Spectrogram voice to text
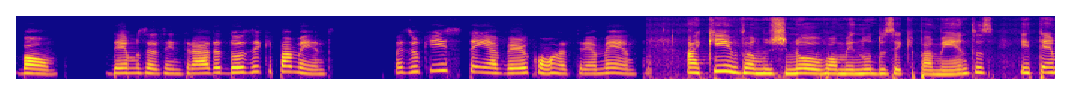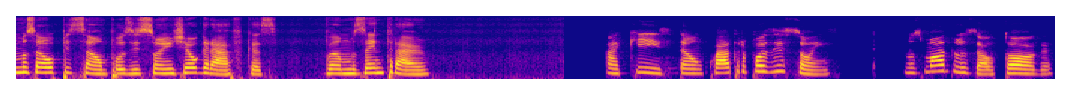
Bom, demos as entradas dos equipamentos. Mas o que isso tem a ver com o rastreamento? Aqui vamos de novo ao menu dos equipamentos e temos a opção Posições Geográficas. Vamos entrar. Aqui estão quatro posições. Nos módulos Autoga,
